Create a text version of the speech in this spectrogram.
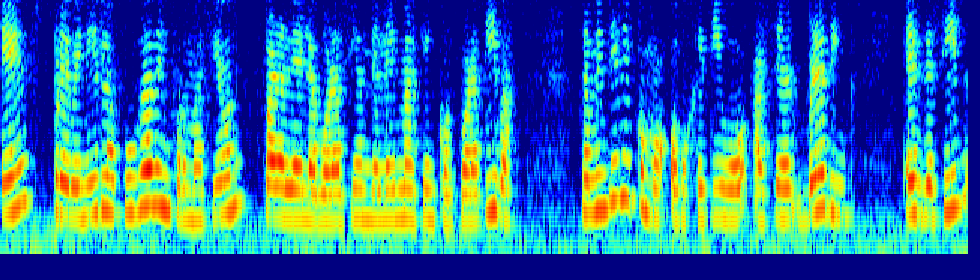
Es prevenir la fuga de información para la elaboración de la imagen corporativa. También tiene como objetivo hacer breeding, es decir,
